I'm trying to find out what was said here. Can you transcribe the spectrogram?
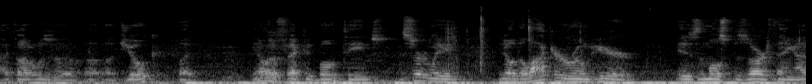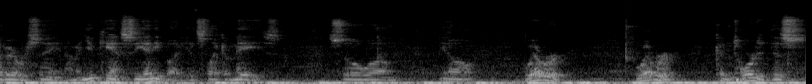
I thought it was a, a, a joke, but you know, it affected both teams. And certainly, you know, the locker room here is the most bizarre thing I've ever seen. I mean, you can't see anybody. It's like a maze. So, um, you know, whoever whoever contorted this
